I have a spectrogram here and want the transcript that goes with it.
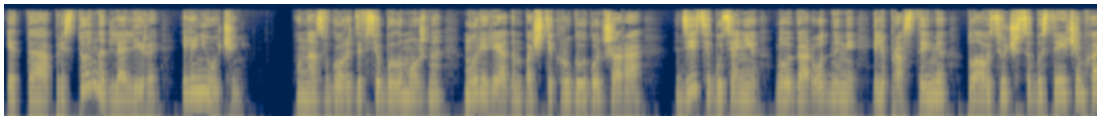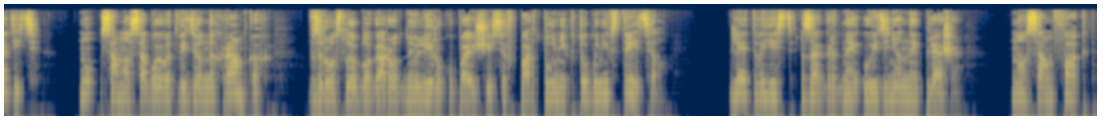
это пристойно для лиры или не очень? У нас в городе все было можно, море рядом, почти круглый год жара – Дети, будь они благородными или простыми, плавать учатся быстрее, чем ходить. Ну, само собой, в отведенных рамках взрослую благородную лиру, купающуюся в порту, никто бы не встретил. Для этого есть загородные уединенные пляжи. Но сам факт,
